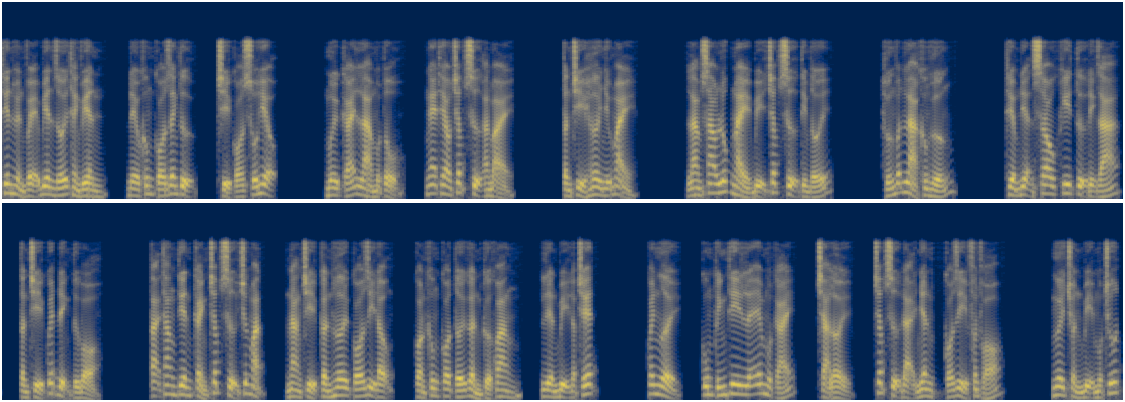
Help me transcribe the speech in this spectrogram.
Thiên huyền vệ biên giới thành viên, đều không có danh tự, chỉ có số hiệu. Mười cái là một tổ, nghe theo chấp sự an bài. Tần chỉ hơi nhũ mày làm sao lúc này bị chấp sự tìm tới? Hướng vẫn là không hướng. Thiểm điện sau khi tự định giá, tần chỉ quyết định từ bỏ. Tại thăng tiên cảnh chấp sự trước mặt, nàng chỉ cần hơi có di động, còn không có tới gần cửa khoang, liền bị đập chết. Quay người, cung kính thi lễ một cái, trả lời, chấp sự đại nhân, có gì phân phó? Ngươi chuẩn bị một chút,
